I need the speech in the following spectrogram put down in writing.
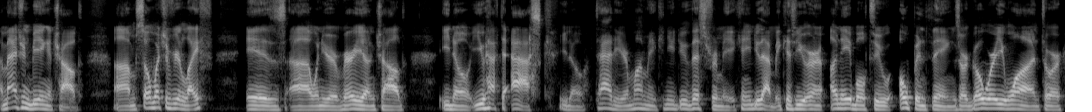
Imagine being a child. Um, so much of your life is uh, when you're a very young child. You know, you have to ask, you know, daddy or mommy, can you do this for me? Can you do that? Because you are unable to open things or go where you want or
